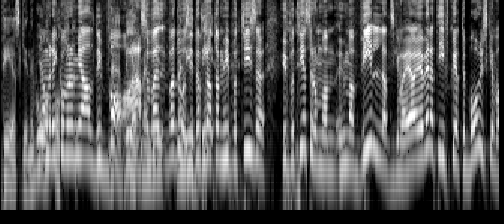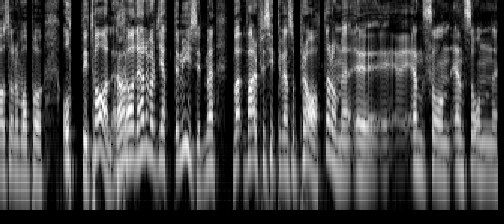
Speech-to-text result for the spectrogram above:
PSG-nivå Ja men det och- kommer de ju aldrig jag vara. vet, alltså, vad, vadå, sitta och det- prata om hypoteser, hypoteser om man, hur man vill att det ska vara. Ja, jag vill att IFK Göteborg ska vara som de var på 80-talet. Ja. Ja. det hade varit jättemysigt, men va- varför sitter vi ens och pratar om eh, en, sån, en sån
